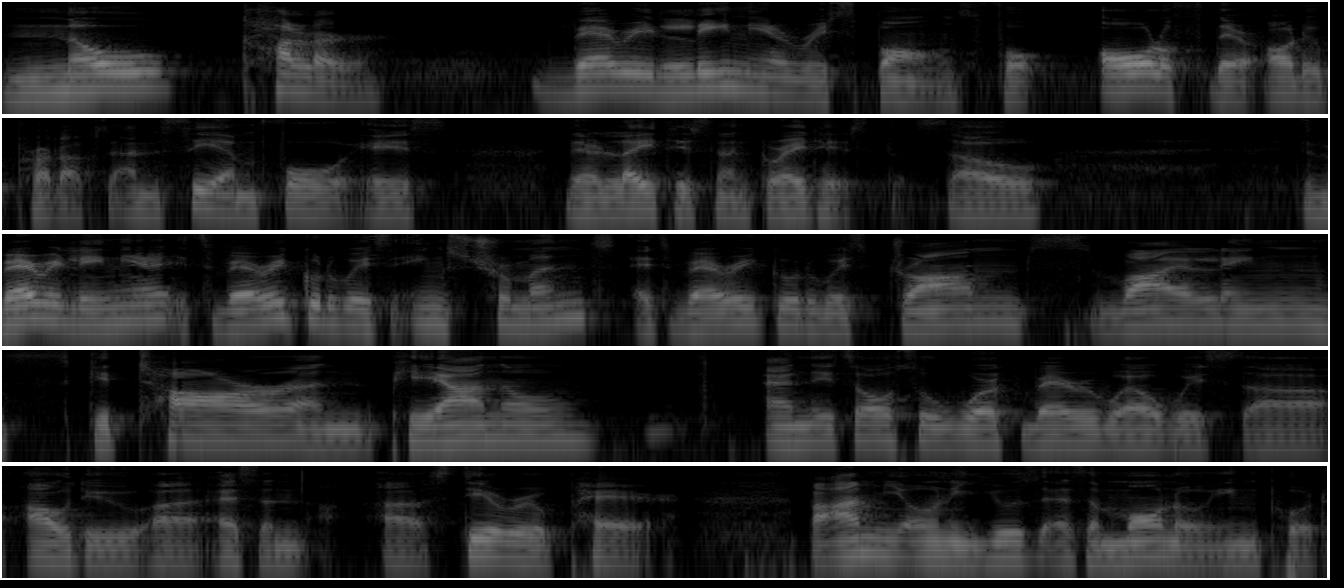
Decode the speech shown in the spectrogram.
no color, very linear response for all of their audio products and CM4 is their latest and greatest. So it's very linear. It's very good with instruments. It's very good with drums, violins, guitar, and piano. And it's also work very well with uh, audio uh, as a uh, stereo pair. But I'm only used as a mono input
